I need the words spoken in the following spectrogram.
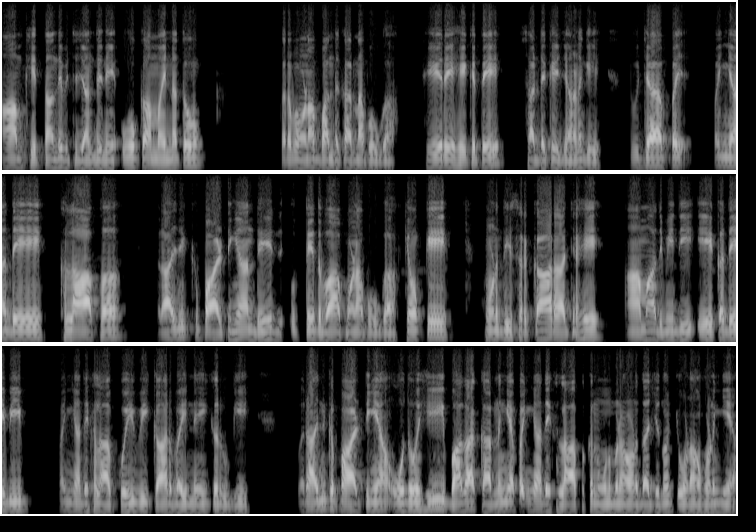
ਆਮ ਖੇਤਾਂ ਦੇ ਵਿੱਚ ਜਾਂਦੇ ਨੇ, ਉਹ ਕੰਮ ਇਹਨਾਂ ਤੋਂ ਕਰਵਾਉਣਾ ਬੰਦ ਕਰਨਾ ਪਊਗਾ। ਫਿਰ ਇਹ ਕਿਤੇ ਛੱਡ ਕੇ ਜਾਣਗੇ। ਦੂਜਾ ਭਈ- ਦੇ ਖਿਲਾਫ ਰਾਜਨੀਤਿਕ ਪਾਰਟੀਆਂ ਦੇ ਉੱਤੇ ਦਬਾਅ ਪਾਉਣਾ ਪਊਗਾ, ਕਿਉਂਕਿ ਹੁਣ ਦੀ ਸਰਕਾਰ ਆ ਚਾਹੇ ਆਮ ਆਦਮੀ ਦੀ, ਇਹ ਕਦੇ ਵੀ ਭਈਆਂ ਦੇ ਖਿਲਾਫ ਕੋਈ ਵੀ ਕਾਰਵਾਈ ਨਹੀਂ ਕਰੂਗੀ। ਰਾਜਨੀਤਿਕ ਪਾਰਟੀਆਂ ਉਦੋਂ ਹੀ ਵਾਅਦਾ ਕਰਨਗੀਆਂ ਭਈਆਂ ਦੇ ਖਿਲਾਫ ਕਾਨੂੰਨ ਬਣਾਉਣ ਦਾ, ਜਦੋਂ ਚੋਣਾਂ ਹੋਣਗੀਆਂ।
